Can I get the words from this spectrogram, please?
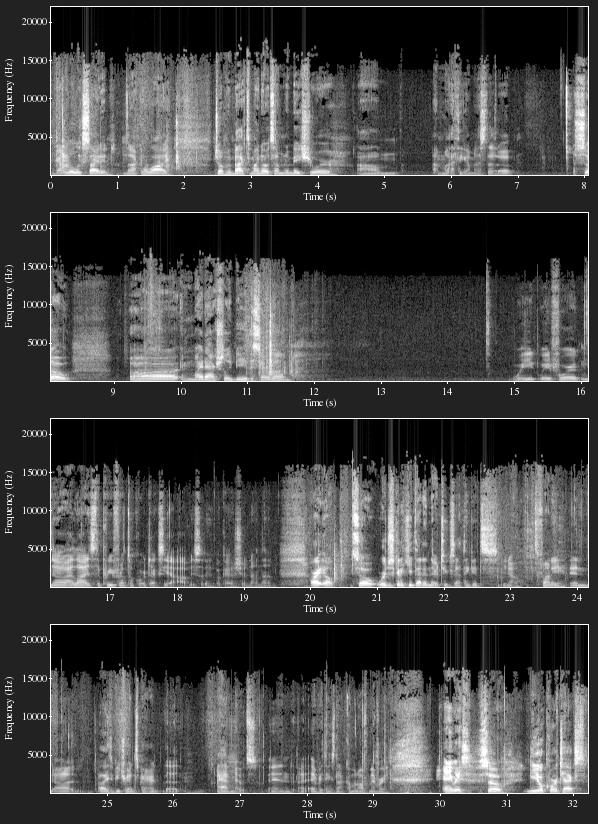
I got a little excited. I'm not gonna lie. Jumping back to my notes, I'm gonna make sure. Um, i think I messed that up. So uh, it might actually be the cerebellum. Wait, wait for it. No, I lied. It's the prefrontal cortex. Yeah, obviously. Okay, I should have known that. All right, y'all. So we're just gonna keep that in there too, because I think it's you know it's funny, and uh, I like to be transparent that I have notes and uh, everything's not coming off memory. Anyways, so neocortex,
